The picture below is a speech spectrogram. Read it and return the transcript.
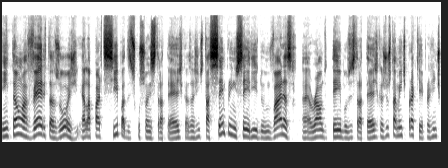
então, a Veritas hoje, ela participa das discussões estratégicas. A gente está sempre inserido em várias uh, round tables estratégicas, justamente para quê? Para a gente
